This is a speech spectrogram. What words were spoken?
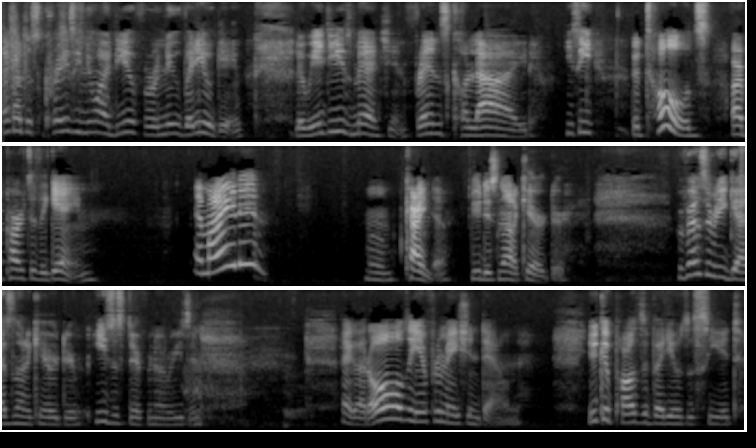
I got this crazy new idea for a new video game. Luigi's Mansion, Friends Collide. You see, the Toads are parts of the game. Am I in it? Hmm, kinda. You're just not a character. Professor Egad's not a character. He's just there for no reason. I got all the information down. You could pause the video to see it,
